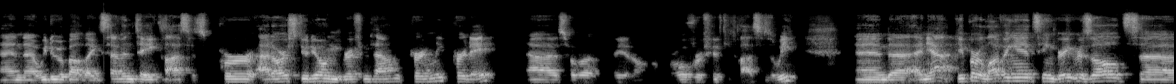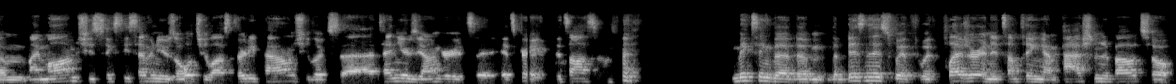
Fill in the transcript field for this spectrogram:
And uh, we do about like seven to eight classes per at our studio in griffintown currently per day. Uh, so uh, you know over 50 classes a week. And uh, and yeah people are loving it seeing great results. Um, my mom she's 67 years old. She lost 30 pounds. She looks uh, 10 years younger. It's it's great. It's awesome mixing the, the, the business with with pleasure and it's something i'm passionate about. So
